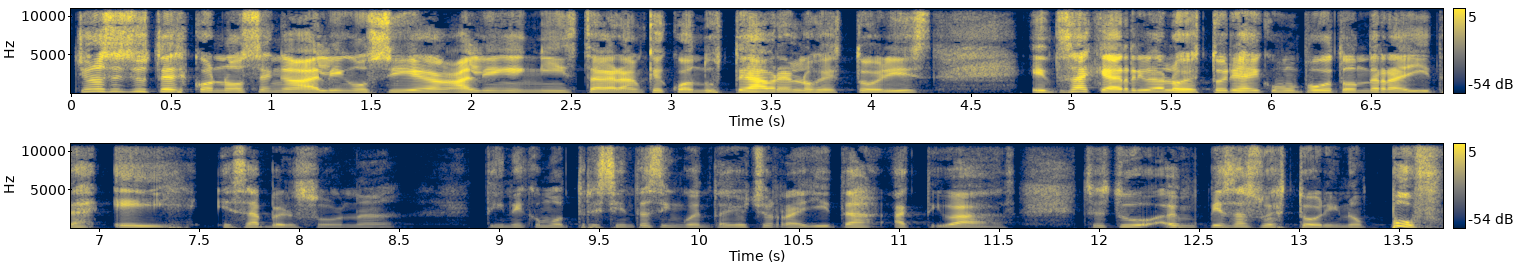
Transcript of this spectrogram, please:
Yo no sé si ustedes conocen a alguien o siguen a alguien en Instagram que cuando ustedes abren los stories, entonces que arriba de los stories hay como un botón de rayitas. Ey, esa persona tiene como 358 rayitas activadas. Entonces tú empiezas su story, ¿no? ¡Puf!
